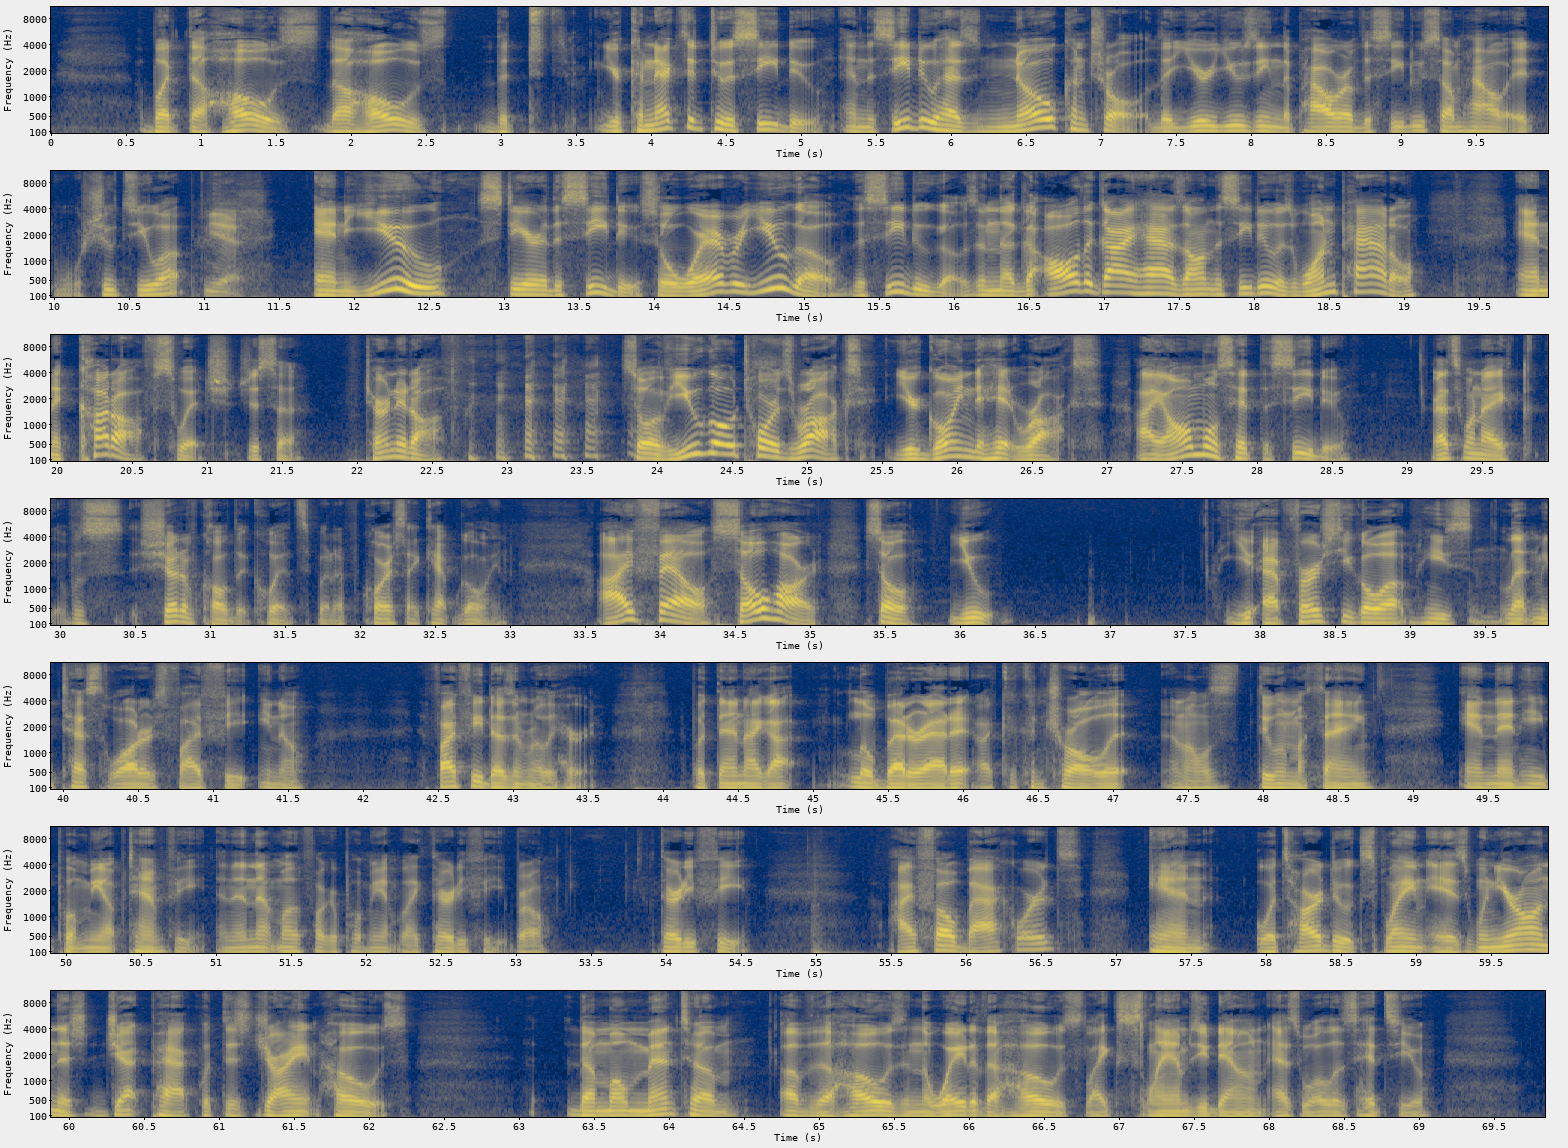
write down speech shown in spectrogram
but the hose, the hose, the t- you're connected to a sea-doo and the sea-doo has no control that you're using the power of the sea-doo somehow it shoots you up Yeah. and you steer the sea-doo. So wherever you go, the sea-doo goes. And the all the guy has on the sea-doo is one paddle and a cutoff switch, just a turn it off. so if you go towards rocks, you're going to hit rocks. I almost hit the sea-doo. That's when I was should have called it quits, but of course I kept going. I fell so hard. So you you at first you go up. He's letting me test the waters five feet. You know, five feet doesn't really hurt. But then I got a little better at it. I could control it, and I was doing my thing. And then he put me up ten feet, and then that motherfucker put me up like thirty feet, bro. Thirty feet. I fell backwards, and what's hard to explain is when you're on this jetpack with this giant hose, the momentum of the hose and the weight of the hose like slams you down as well as hits you.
